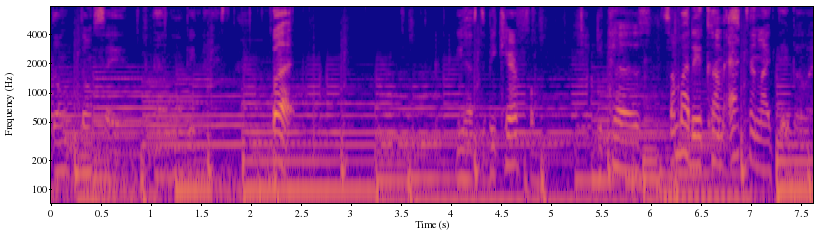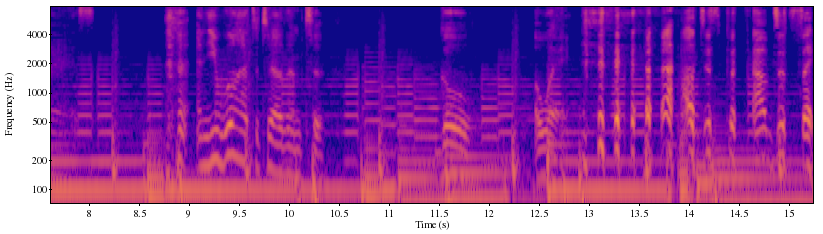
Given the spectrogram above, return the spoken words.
don't don't say it. That won't be nice. But be careful because somebody will come acting like they Boaz. and you will have to tell them to go away. I'll just put, I'll just say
